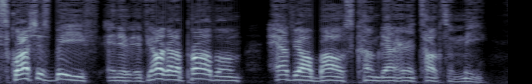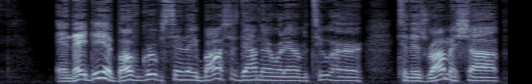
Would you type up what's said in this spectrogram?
squash this beef, and if, if y'all got a problem, have y'all boss come down here and talk to me." And they did. Both groups send their bosses down there, whatever, to her to this ramen shop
